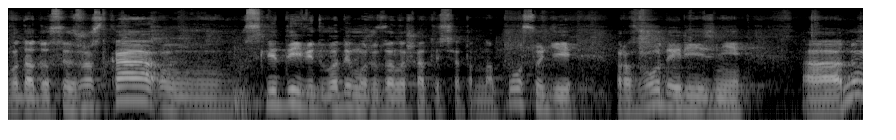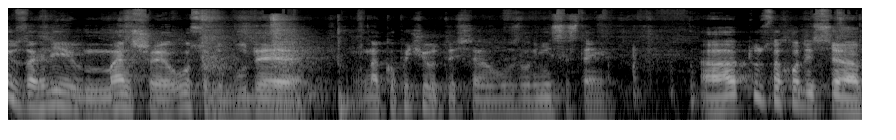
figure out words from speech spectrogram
вода досить жорстка. Сліди від води можуть залишатися там на посуді, розводи різні. Е, Ну і взагалі менше осуду буде накопичуватися у зливній системі. Е, Тут знаходиться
